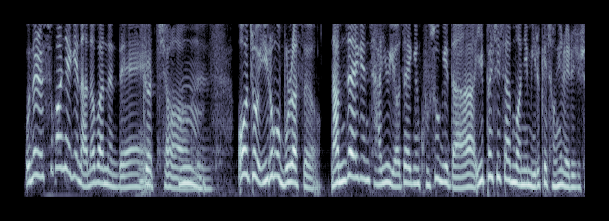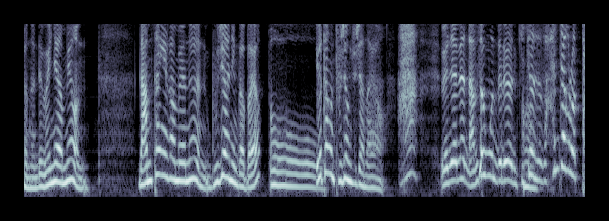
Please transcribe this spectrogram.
오늘 수건 얘기 나눠봤는데. 그렇죠. 음. 어, 저 이런 거 몰랐어요. 남자에겐 자유, 여자에겐 구속이다. 1873번님이 이렇게 정의를 내려주셨는데, 왜냐하면, 남탕에 가면은 무제한인가 봐요? 어. 여탕은 두 장 주잖아요. 아, 왜냐면 남성분들은 귀찮으셔서 한 장으로 다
